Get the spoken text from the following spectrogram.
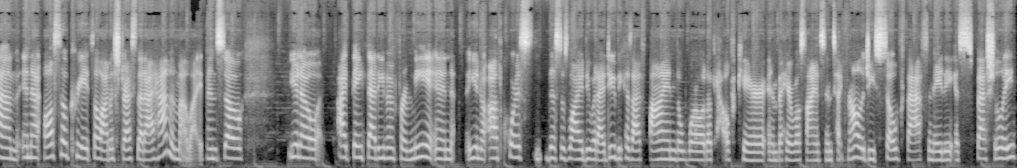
Um, and that also creates a lot of stress that I have in my life. And so, you know, I think that even for me, and, you know, of course, this is why I do what I do because I find the world of healthcare and behavioral science and technology so fascinating, especially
